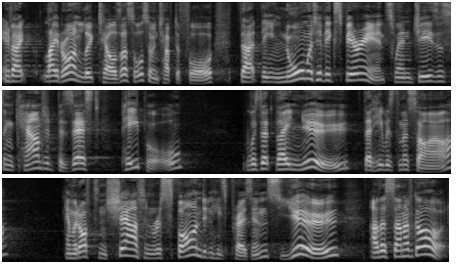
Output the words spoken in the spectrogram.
In fact, later on, Luke tells us, also in chapter 4, that the normative experience when Jesus encountered possessed people was that they knew that he was the Messiah and would often shout and respond in his presence, You are the Son of God.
